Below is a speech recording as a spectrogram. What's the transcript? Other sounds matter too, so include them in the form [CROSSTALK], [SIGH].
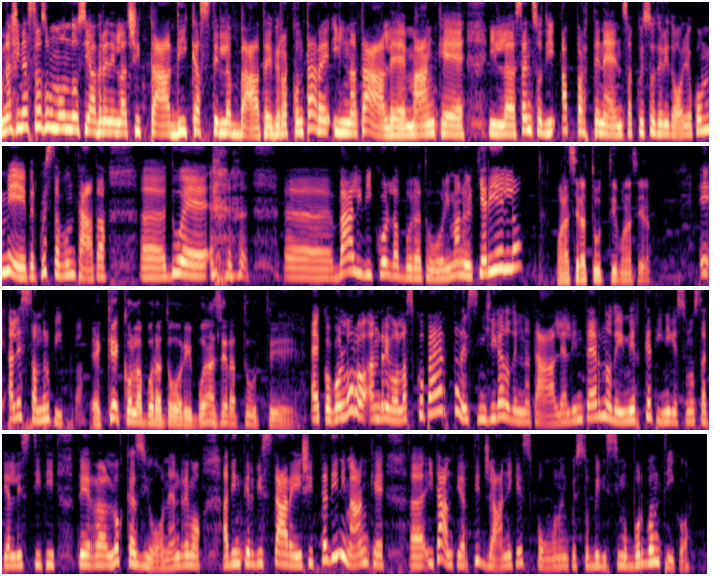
Una finestra sul mondo si apre nella città di Castellabate per raccontare il Natale, ma anche il senso di appartenenza a questo territorio. Con me per questa puntata eh, due [LAUGHS] eh, validi collaboratori, Manuel Chiariello Buonasera a tutti, buonasera. E Alessandro Pippa. E che collaboratori, buonasera a tutti. Ecco, con loro andremo alla scoperta del significato del Natale all'interno dei mercatini che sono stati allestiti per l'occasione. Andremo ad intervistare i cittadini, ma anche eh, i tanti artigiani che espongono in questo bellissimo borgo antico.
